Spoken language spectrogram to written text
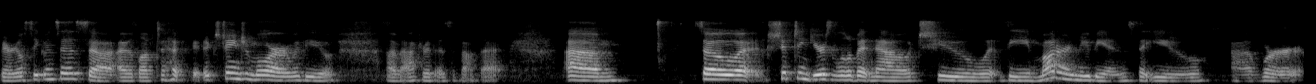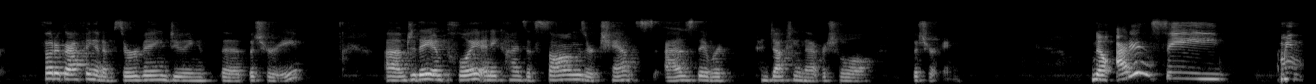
burial sequences. So I would love to exchange more with you um, after this about that. Um, so shifting gears a little bit now to the modern Nubians that you uh, were photographing and observing doing the butchery. Um, do they employ any kinds of songs or chants as they were conducting that ritual butchering? No, I didn't see I mean,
